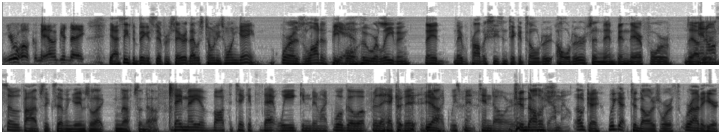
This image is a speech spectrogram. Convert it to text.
You're welcome. Have a good day. Yeah, I think the biggest difference there that was Tony's one game. Whereas a lot of the people Yeah. who were leaving, they had they were probably season tickets holder, holders and had been there for the other And also- five, six, seven games. Were like enough's enough. They may have bought the tickets that week and been like, "We'll go up for the heck of it." And Yeah. like we spent ten dollars. Ten dollars. Okay, I'm out. Okay, we got ten dollars worth. We're out of here.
